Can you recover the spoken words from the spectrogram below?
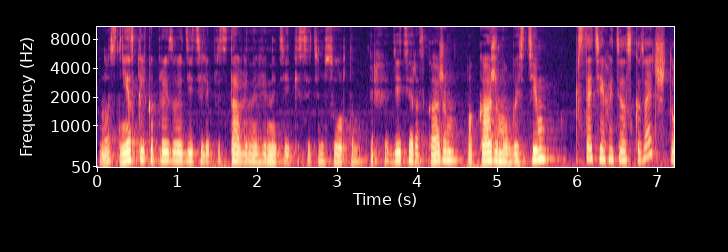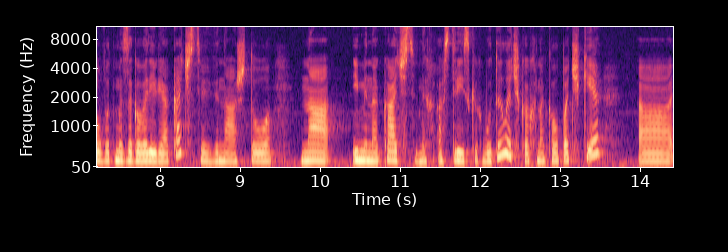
У нас несколько производителей представлены в винотеке с этим сортом. Приходите, расскажем, покажем, угостим. Кстати, я хотела сказать, что вот мы заговорили о качестве вина, что на именно качественных австрийских бутылочках на колпачке а,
